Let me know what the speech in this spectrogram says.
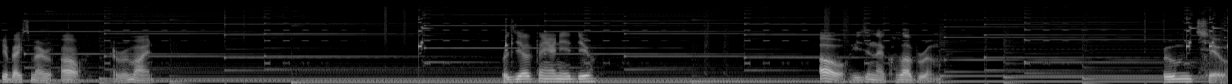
Get back to my room. Oh, never mind. What's the other thing I need to do? Oh, he's in the club room. Room 2.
